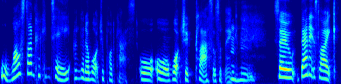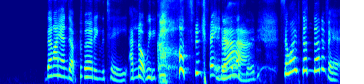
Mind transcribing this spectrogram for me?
whilst I'm cooking tea, I'm going to watch a podcast or, or watch a class or something. Mhm. So then it's like, then I end up burning the tea and not really concentrating on the Yeah. lesson. So I've done none of it.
